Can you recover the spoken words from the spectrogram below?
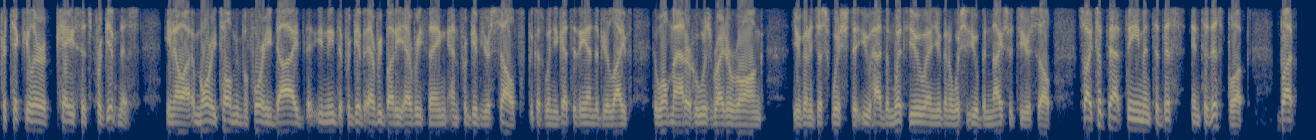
particular case, it's forgiveness. You know, Morrie told me before he died that you need to forgive everybody, everything, and forgive yourself because when you get to the end of your life, it won't matter who was right or wrong You're going to just wish that you had them with you, and you're going to wish that you had been nicer to yourself. So I took that theme into this into this book, but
